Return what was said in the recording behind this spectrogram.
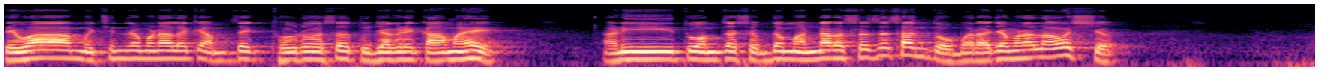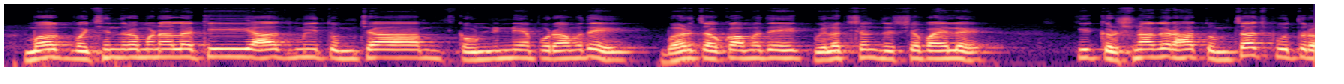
तेव्हा मच्छिंद्र म्हणाला की आमचं एक थोडंसं तुझ्याकडे काम आहे आणि तू आमचा शब्द मांडणार असल्याचं सांगतो. मग राजा म्हणाला अवश्य. मग मच्छिंद्र म्हणाला की आज मी तुमच्या कौंडिन्यपुरामध्ये भर चौकामध्ये एक विलक्षण दृश्य पाहिलं आहे की कृष्णागर हा तुमचाच पुत्र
